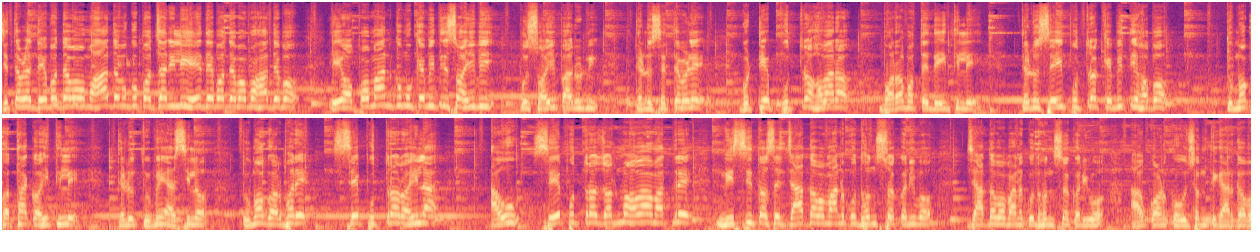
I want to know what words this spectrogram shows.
ଯେତେବେଳେ ଦେବଦେବ ମହାଦେବକୁ ପଚାରିଲି ହେ ଦେବଦେବ ମହାଦେବ ଏ ଅପମାନକୁ ମୁଁ କେମିତି ସହିବି? ମୁଁ ସହିପାରୁନି। ତେଣୁ ସେତେବେଳେ ଗୋଟିଏ ପୁତ୍ର ହେବାର ବର ମୋତେ ଦେଇଥିଲେ। ତେଣୁ ସେଇ ପୁତ୍ର କେମିତି ହେବ? ତୁମ କଥା କହିଥିଲେ। ତେଣୁ ତୁମେ ଆସିଲ ତୁମ ଗର୍ଭରେ ସେ ପୁତ୍ର ରହିଲା ଆଉ ସେ ପୁତ୍ର ଜନ୍ମ ହେବା ମାତ୍ରେ ନିଶ୍ଚିତ ସେ ଯାଦବମାନଙ୍କୁ ଧ୍ୱଂସ କରିବ ଯାଦବମାନଙ୍କୁ ଧ୍ୱଂସ କରିବ ଆଉ କ'ଣ କହୁଛନ୍ତି ଗାର୍ଗବ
